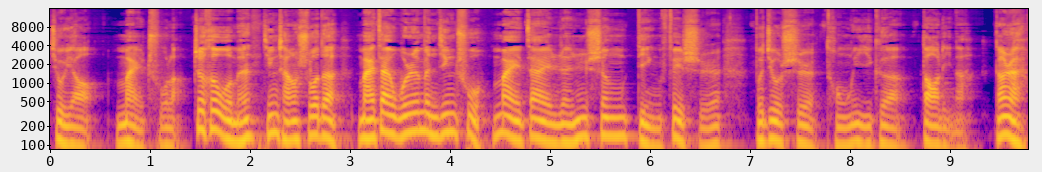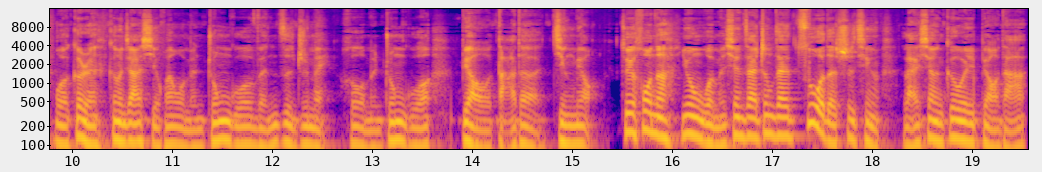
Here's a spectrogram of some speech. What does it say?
就要卖出了。这和我们经常说的“买在无人问津处，卖在人声鼎沸时”不就是同一个道理呢？当然，我个人更加喜欢我们中国文字之美和我们中国表达的精妙。最后呢，用我们现在正在做的事情来向各位表达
